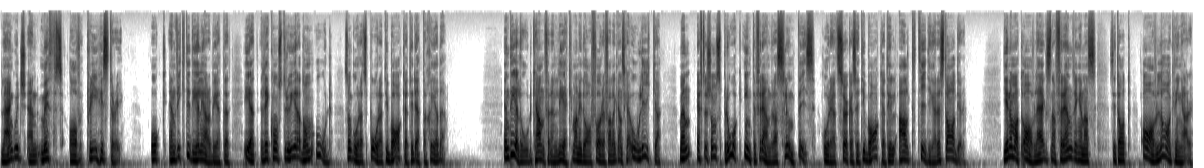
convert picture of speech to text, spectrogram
Language and Myths of Prehistory. Och en viktig del i arbetet är att rekonstruera de ord som går att spåra tillbaka till detta skede. En del ord kan för en lekman idag förefalla ganska olika, men eftersom språk inte förändras slumpvis går det att söka sig tillbaka till allt tidigare stadier. Genom att avlägsna förändringarnas citat, avlagringar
